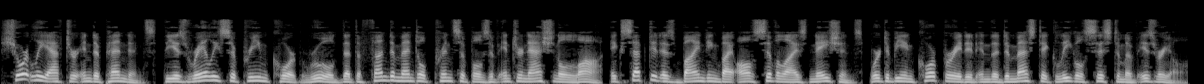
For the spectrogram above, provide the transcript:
Shortly after independence, the Israeli Supreme Court ruled that the fundamental principles of international law, accepted as binding by all civilized nations, were to be incorporated in the domestic legal system of Israel.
